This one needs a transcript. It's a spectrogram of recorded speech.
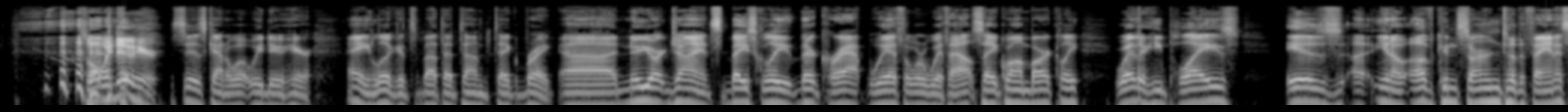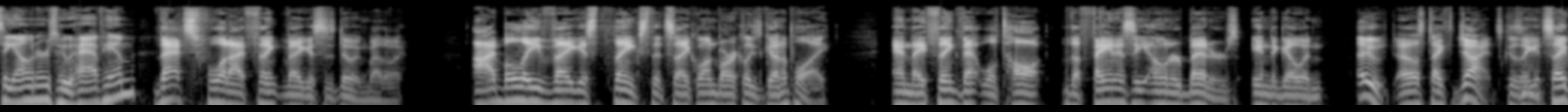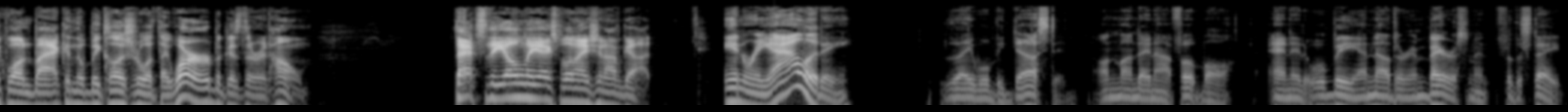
That's what we do here. This is kind of what we do here. Hey, look, it's about that time to take a break. Uh, New York Giants, basically, they're crap with or without Saquon Barkley. Whether he plays is, uh, you know, of concern to the fantasy owners who have him. That's what I think Vegas is doing, by the way. I believe Vegas thinks that Saquon Barkley's going to play, and they think that will talk the fantasy owner betters into going, ooh, uh, let's take the Giants because they get Saquon back and they'll be closer to what they were because they're at home. That's the only explanation I've got. In reality, they will be dusted on Monday Night Football, and it will be another embarrassment for the state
